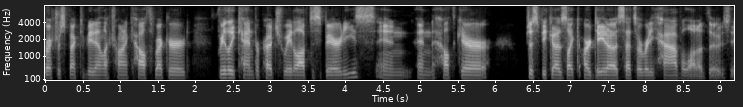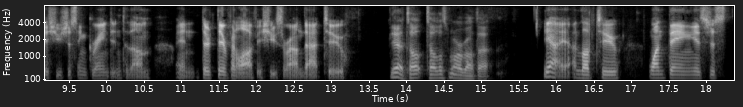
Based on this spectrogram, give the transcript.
retrospective data electronic health record really can perpetuate a lot of disparities in in healthcare just because like our data sets already have a lot of those issues just ingrained into them and there there have been a lot of issues around that too. Yeah tell tell us more about that. Yeah, yeah i'd love to. One thing is just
